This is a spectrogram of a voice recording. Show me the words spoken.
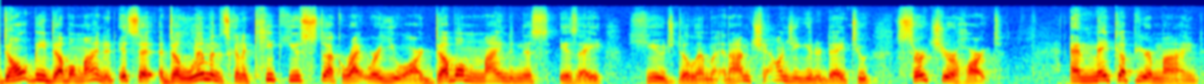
Don't be double minded. It's a, a, dilemma that's going to keep you stuck right where you are. Double mindedness is a huge dilemma. And I'm challenging you today to search your heart and make up your mind.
